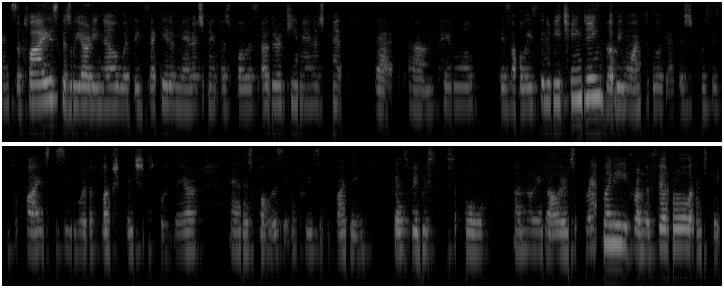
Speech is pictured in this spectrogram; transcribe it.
and supplies, because we already know with executive management as well as other key management that um, payroll is always going to be changing, but we want to look at the services and supplies to see where the fluctuations were there, and as well as the increase in funding, because we received several uh, million dollars in grant money from the federal and state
